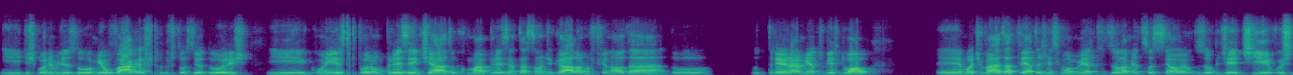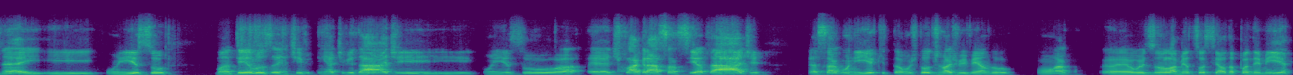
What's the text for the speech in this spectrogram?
e disponibilizou mil vagas para os torcedores e com isso foram presenteados com uma apresentação de gala no final da, do, do treinamento virtual. É, motivar os atletas nesse momento de isolamento social é um dos objetivos, né? E, e com isso mantê-los em atividade e, e com isso é, desflagrar essa ansiedade, essa agonia que estamos todos nós vivendo com a, é, o isolamento social da pandemia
